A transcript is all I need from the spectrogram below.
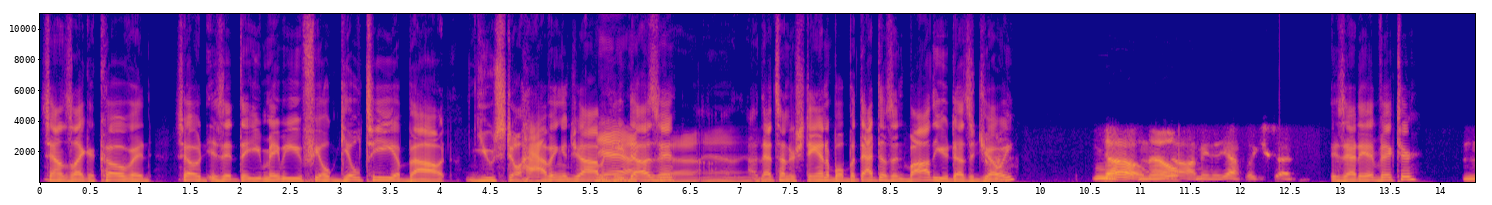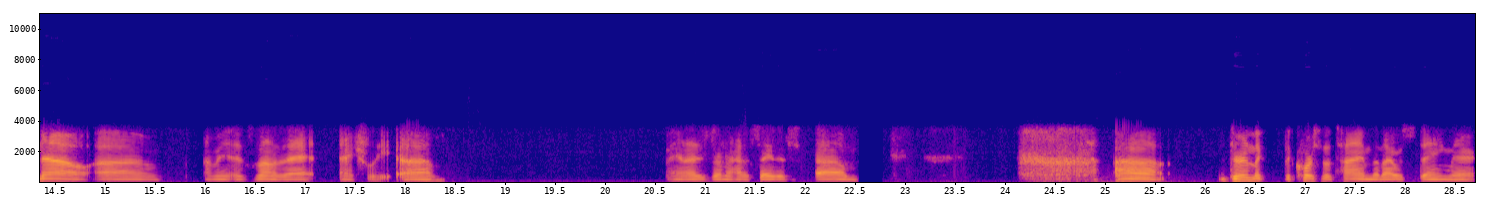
Sounds like a COVID. So is it that you maybe you feel guilty about you still having a job yeah, and he does see it? that. Yeah, yeah. Uh, That's understandable, but that doesn't bother you, does it, Joey? No, No. I mean, yeah, like you said. Is that it, Victor? No, um, I mean it's none of that actually. Um, man, I just don't know how to say this. Um, uh, during the the course of the time that I was staying there,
